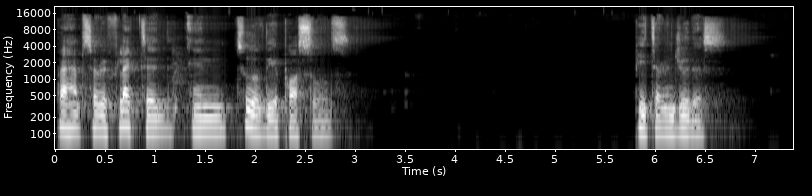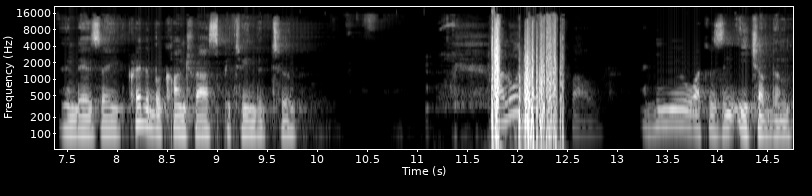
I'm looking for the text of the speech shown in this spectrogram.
perhaps are reflected in two of the apostles, Peter and Judas. And there's an incredible contrast between the two. Our Lord knew 12, and He knew what was in each of them.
